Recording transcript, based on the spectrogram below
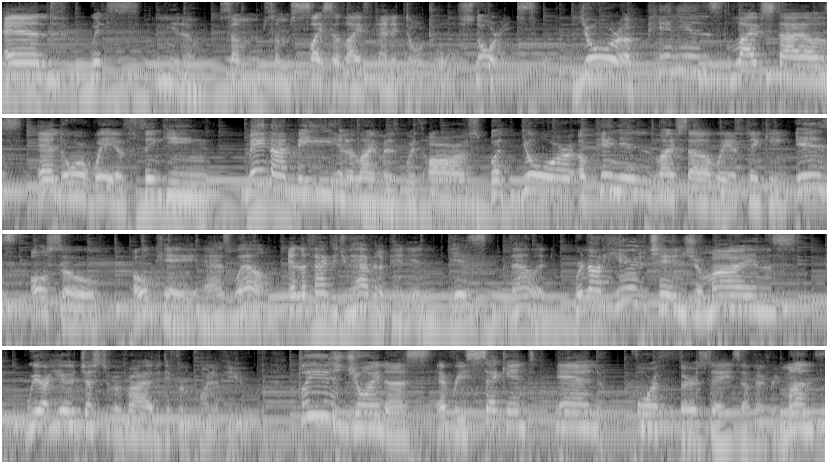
and with, you know, some, some slice of life anecdotal stories. Your opinions, lifestyles, and or way of thinking may not be in alignment with ours, but your opinion, lifestyle, way of thinking is also okay as well. And the fact that you have an opinion is valid. We're not here to change your minds. We are here just to provide a different point of view. Please join us every second and fourth Thursdays of every month,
